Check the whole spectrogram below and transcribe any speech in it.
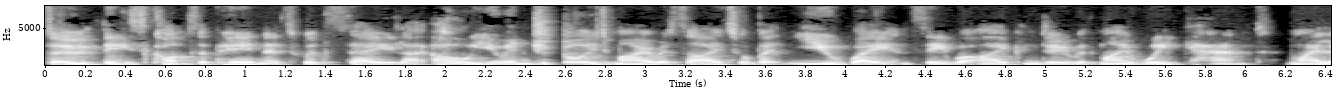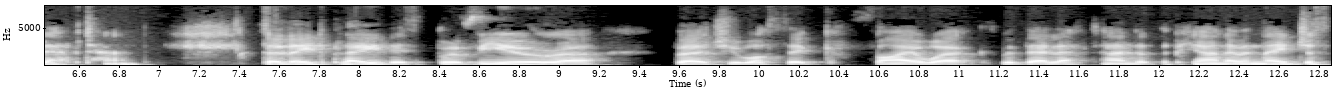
So these concert pianists would say, like, oh, you enjoyed my recital, but you wait and see what I can do with my weak hand, my left hand. So they'd play this bravura, virtuosic fireworks with their left hand at the piano, and they'd just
